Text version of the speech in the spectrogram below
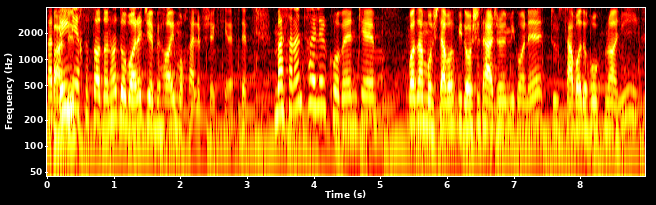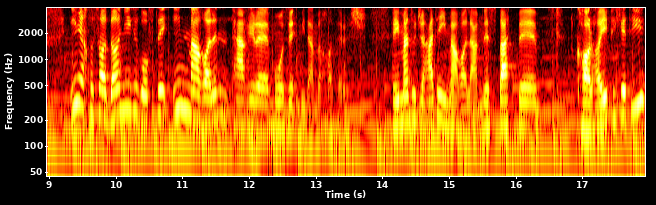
و بله. بین اقتصاددان ها دوباره جبهه های مختلف شکل گرفته. مثلا تایلر کوون که بازم مشتبه ویدیوهاشو ترجمه می‌کنه تو سواد حکمرانی این اقتصاددانیه که گفته این مقاله تغییر موضع میدم به خاطرش. یعنی من تو جهت این مقالم نسبت به کارهای پیکتی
